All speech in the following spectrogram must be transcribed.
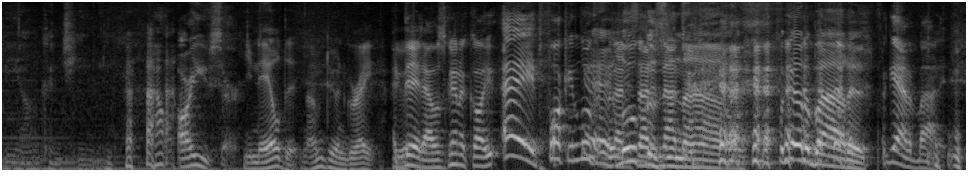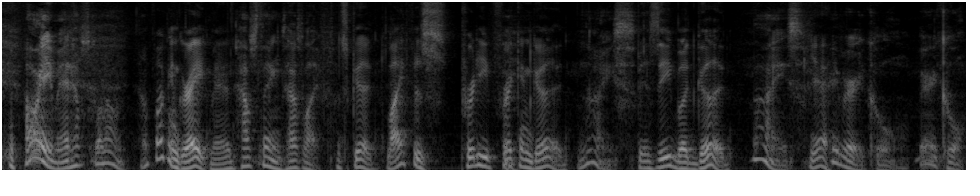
Bianconcini. How are you, sir? You nailed it. I'm doing great. I did. I was gonna call you. Hey, it's fucking Luca. Hey, but Luca's in the house. Forget about it. Forget about it. How are you, man? How's going on? I'm fucking great, man. How's things? How's life? It's good. Life is pretty freaking good. Nice. Busy, but good. Nice. Yeah. Very, very cool. Very cool.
